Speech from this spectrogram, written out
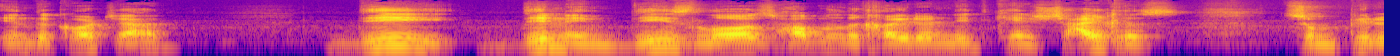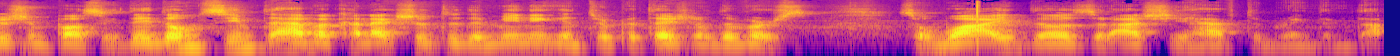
in the courtyard. The dinim, these laws zum pirushim pasuk. They don't seem to have a connection to the meaning interpretation of the verse. So why does Rashi have to bring them down?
